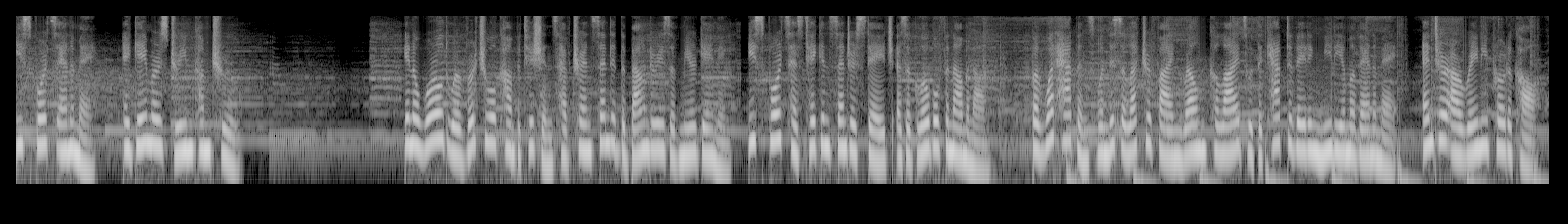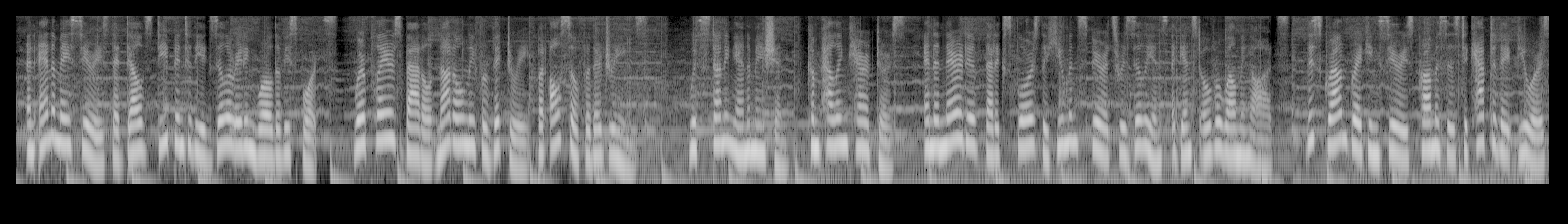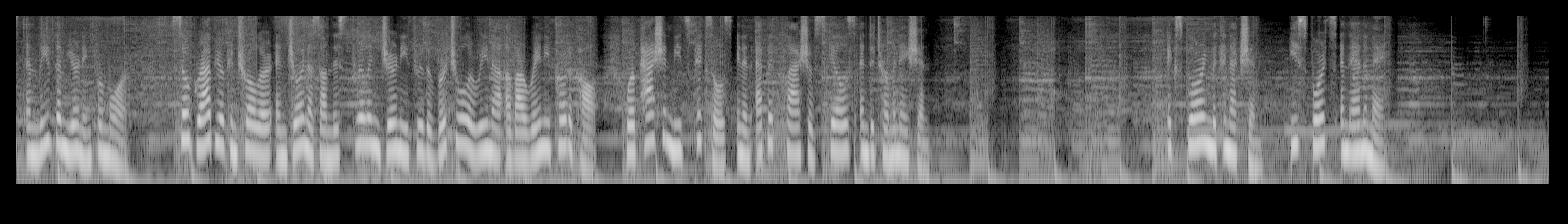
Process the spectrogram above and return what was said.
Esports anime. A gamer's dream come true. In a world where virtual competitions have transcended the boundaries of mere gaming, esports has taken center stage as a global phenomenon. But what happens when this electrifying realm collides with the captivating medium of anime? Enter our Rainy Protocol, an anime series that delves deep into the exhilarating world of esports, where players battle not only for victory but also for their dreams. With stunning animation, compelling characters, and a narrative that explores the human spirit's resilience against overwhelming odds. This groundbreaking series promises to captivate viewers and leave them yearning for more. So grab your controller and join us on this thrilling journey through the virtual arena of our Rainy Protocol, where passion meets pixels in an epic clash of skills and determination. Exploring the connection. Esports and anime.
